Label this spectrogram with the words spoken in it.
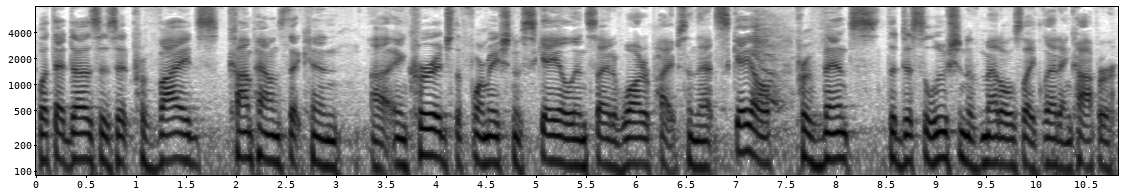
what that does is it provides compounds that can uh, encourage the formation of scale inside of water pipes, and that scale prevents the dissolution of metals like lead and copper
